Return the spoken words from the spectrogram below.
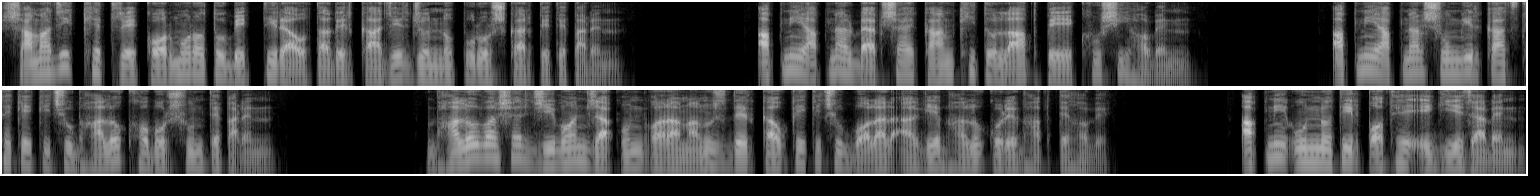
সামাজিক ক্ষেত্রে কর্মরত ব্যক্তিরাও তাদের কাজের জন্য পুরস্কার পেতে পারেন। আপনি আপনার ব্যবসায় কাঙ্ক্ষিত লাভ পেয়ে খুশি হবেন। আপনি আপনার সঙ্গীর কাছ থেকে কিছু ভালো খবর শুনতে পারেন। ভালোবাসার জীবন যাপন করা মানুষদের কাউকে কিছু বলার আগে ভালো করে ভাবতে হবে। আপনি উন্নতির পথে এগিয়ে যাবেন।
